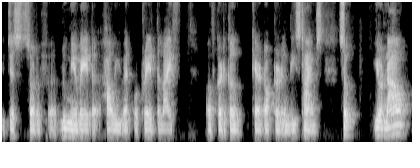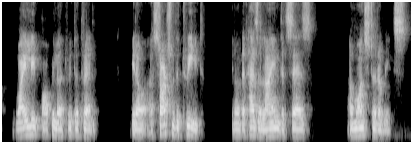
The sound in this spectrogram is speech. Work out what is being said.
it just sort of uh, blew me away the, how you had portrayed the life of critical care doctor in these times. So your now widely popular twitter thread you know uh, starts with a tweet you know, that has a line that says, a monster awaits.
